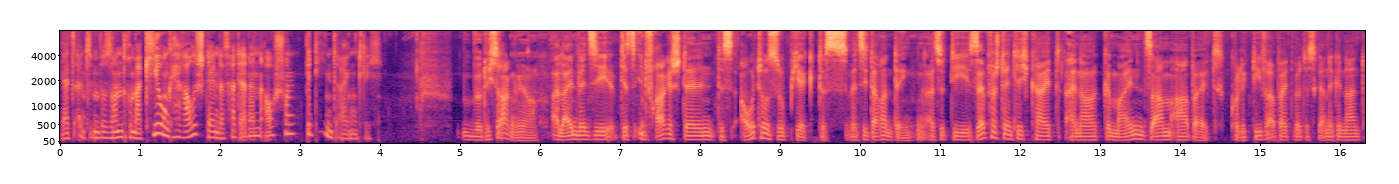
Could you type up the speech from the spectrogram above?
ja, als eine besondere Markierung herausstellen. Das hat er dann auch schon bedient eigentlich. Würde ich sagen, ja. Allein wenn Sie das in Frage stellen des Autosubjektes, wenn Sie daran denken, also die Selbstverständlichkeit einer gemeinsamen Arbeit, Kollektivarbeit wird es gerne genannt,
